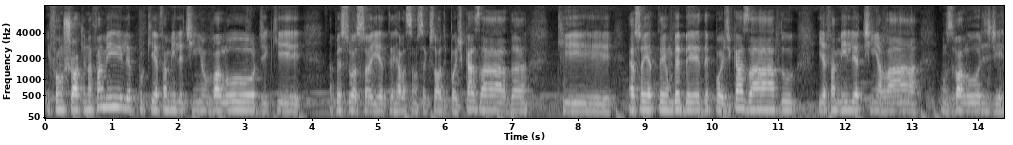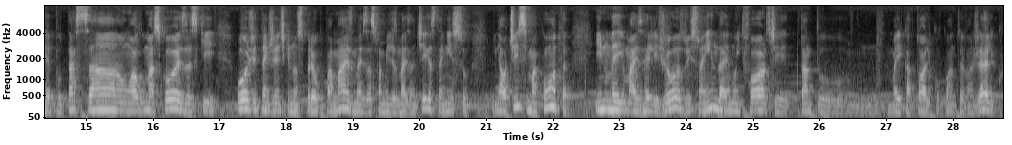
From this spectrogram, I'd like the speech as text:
E foi um choque na família, porque a família tinha o valor de que a pessoa só ia ter relação sexual depois de casada, que ela só ia ter um bebê depois de casado, e a família tinha lá uns valores de reputação, algumas coisas que hoje tem gente que não se preocupa mais, mas as famílias mais antigas têm isso em altíssima conta, e no meio mais religioso isso ainda é muito forte, tanto no meio católico quanto evangélico.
